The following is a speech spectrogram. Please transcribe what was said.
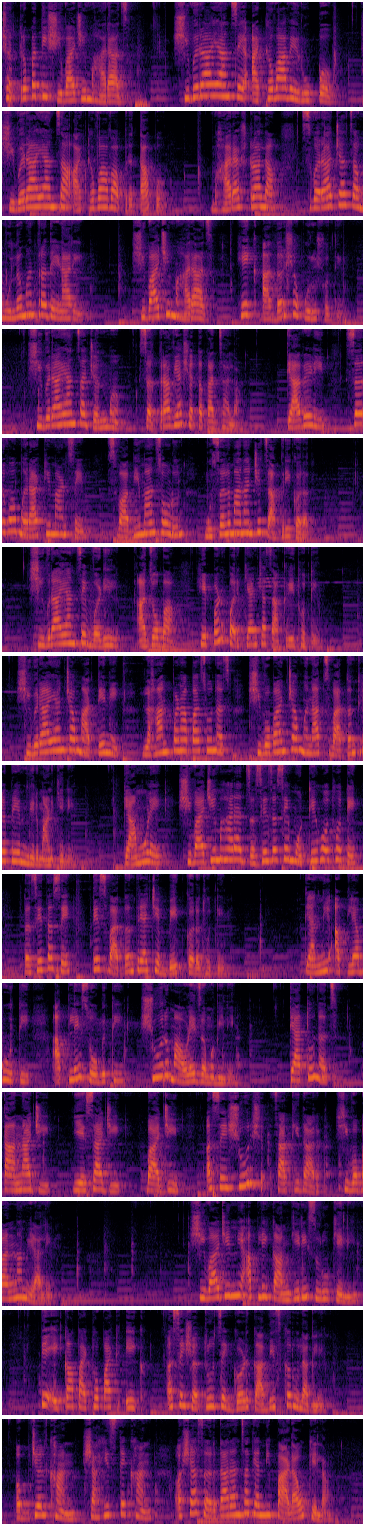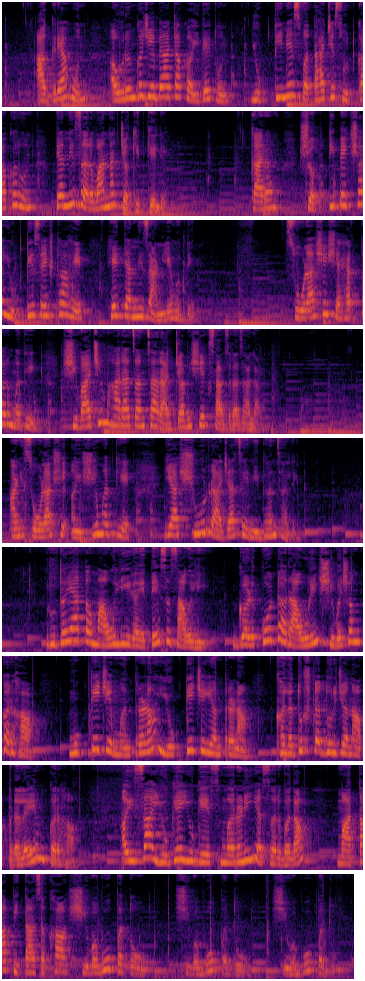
छत्रपती शिवाजी महाराज. शिवरायांचे आठवावे रूप शिवरायांचा आठवावा प्रताप. महाराष्ट्राला स्वराज्याचा मूलमंत्र देणारे शिवाजी महाराज हे एक आदर्श पुरुष होते. शिवरायांचा जन्म सतराव्या शतकात झाला. त्यावेळी सर्व मराठी माणसे स्वाभिमान सोडून मुसलमानांची चाकरी करत. शिवरायांचे वडील आजोबा हे पण परक्यांच्या चाकरीत होते. शिवरायांच्या मातेने लहानपणापासूनच शिवबांच्या मनात स्वातंत्र्यप्रेम निर्माण केले. त्यामुळे शिवाजी महाराज जसे जसे मोठे होत होते तसे तसे ते स्वातंत्र्याचे बेत करत होते. त्यांनी आपल्या भोवती आपले सोबती शूर मावळे जमविले. त्यातूनच तानाजी येसाजी बाजी असे शूर साथीदार शिवबांना मिळाले. शिवाजींनी आपली कामगिरी सुरू केली. ते एका पाठोपाठ एक असे शत्रूचे गड काबीज करू लागले. अफजल खान शाहिस्ते खान अशा सरदारांचा त्यांनी पाडाव केला. आग्र्याहून औरंगजेबाच्या कैदेतून युक्तीने स्वतःची सुटका करून त्यांनी सर्वांना चकित केले. कारण शक्तीपेक्षा युक्ती श्रेष्ठ आहे हे त्यांनी जाणले होते. सोळाशे शहात्तरमध्ये शिवाजी महाराजांचा राज्याभिषेक साजरा झाला. आणि सोळाशे ऐंशीमध्ये या शूर राजाचे निधन झाले. हृदयात माऊली रयतेस सावली गडकोट रावळी शिवशंकर हा. मुक्तीची मंत्रणा युक्तीची यंत्रणा खलदुष्ट दुर्जना प्रलयंकर हा. ऐसा युगे युगे स्मरणीय सर्वदा माता पिता सखा शिवभूपतो शिवभूपतो शिवभूपतो.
